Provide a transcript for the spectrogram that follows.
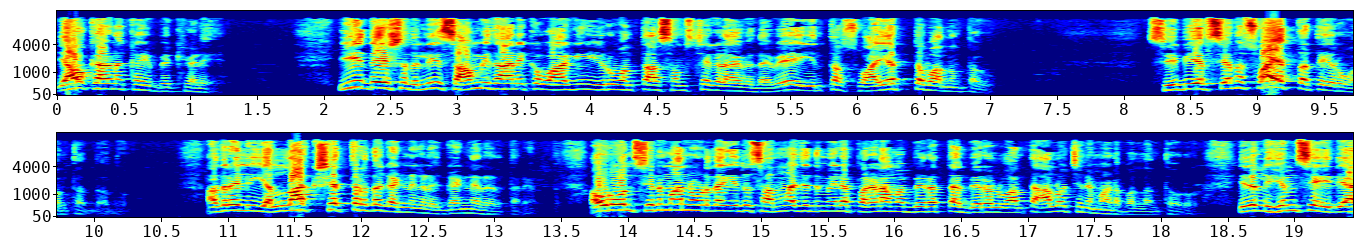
ಯಾವ ಕಾರಣಕ್ಕಾಗಿ ಬೇಕು ಹೇಳಿ? ಈ ದೇಶದಲ್ಲಿ ಸಾಂವಿಧಾನಿಕವಾಗಿ ಇರುವಂಥ ಸಂಸ್ಥೆಗಳ್ಯಾವಿದ್ದಾವೆ ಇಂಥ ಸ್ವಾಯತ್ತವಾದಂಥವು. ಸಿ ಬಿ ಎಫ್ ಸಿ ಅನ್ನೋ ಸ್ವಾಯತ್ತತೆ ಇರುವಂಥದ್ದು ಅದು. ಅದರಲ್ಲಿ ಎಲ್ಲ ಕ್ಷೇತ್ರದ ಗಣ್ಯಗಳು, ಗಣ್ಯರಿರ್ತಾರೆ. ಅವರು ಒಂದು ಸಿನಿಮಾ ನೋಡಿದಾಗ ಇದು ಸಮಾಜದ ಮೇಲೆ ಪರಿಣಾಮ ಬೀರುತ್ತಾ ಬೀರಲ್ವಾ ಅಂತ ಆಲೋಚನೆ ಮಾಡಬಲ್ಲಂಥವ್ರು. ಇದರಲ್ಲಿ ಹಿಂಸೆ ಇದೆಯಾ,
